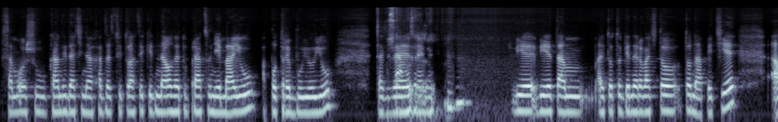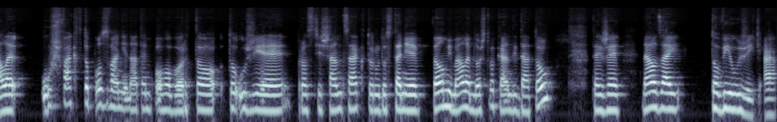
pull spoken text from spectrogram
sa môžu kandidáti nachádzať v situácii, keď naozaj tú prácu nemajú a potrebujú ju. Takže uh, vie, vie tam aj toto generovať to, to napätie. Ale už fakt to pozvanie na ten pohovor, to, to už je proste šanca, ktorú dostane veľmi malé množstvo kandidátov. Takže naozaj to využiť. A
